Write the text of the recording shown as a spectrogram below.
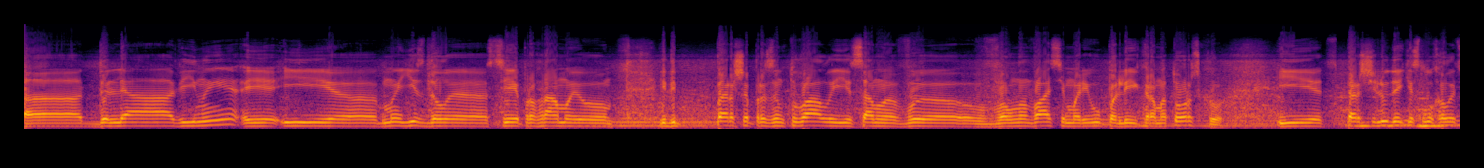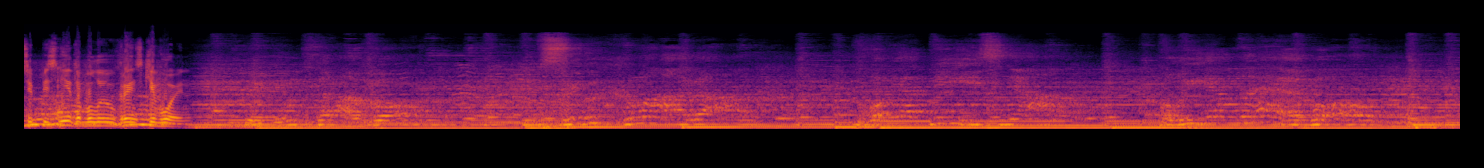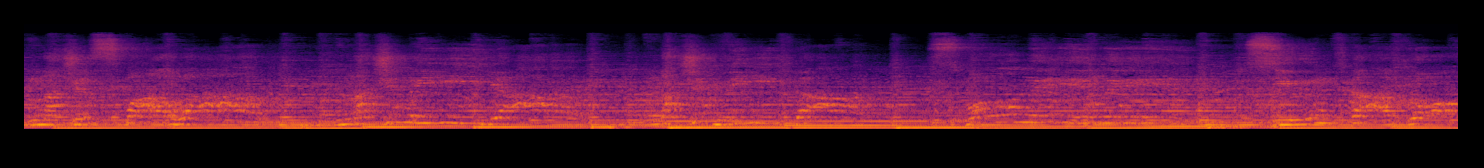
е, для війни. І, е, ми їздили з цією програмою і перше презентували її саме в Волновасі, Маріуполі і Краматорську. І перші люди, які слухали цю пісні, то були українські воїни. Птахом в сивих хмарах твоя пісня полиє небо, наче спала, наче мрія, наче квітка з полонини сірим птахом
